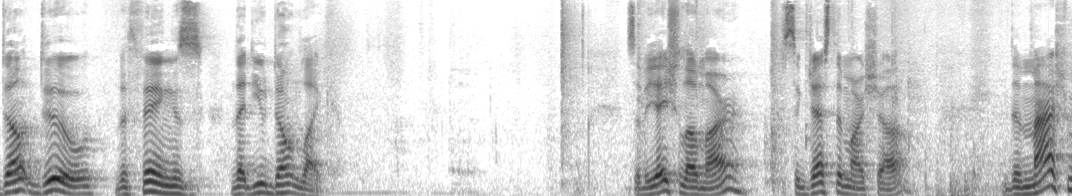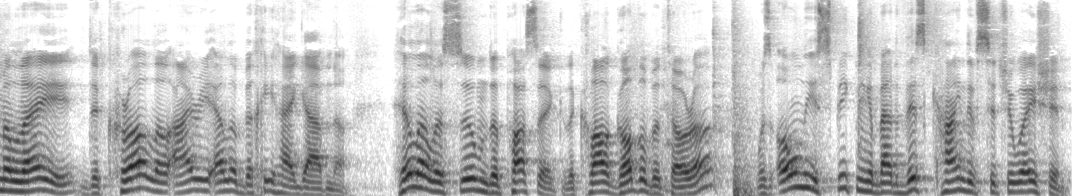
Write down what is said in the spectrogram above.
Don't do the things that you don't like. So the Yesh Lomar suggests the Maharsha, the Mashmalei the Krolo Iri Ela Bechihai Gavna. Hillel assumed the pasuk, the Klal Godel B'Torah, was only speaking about this kind of situation.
